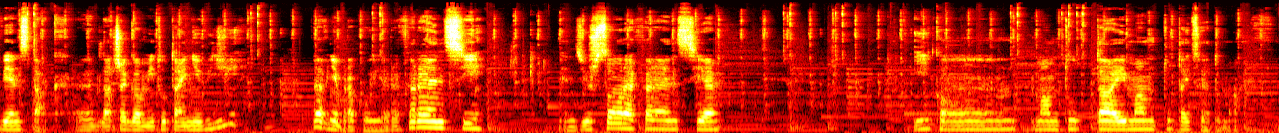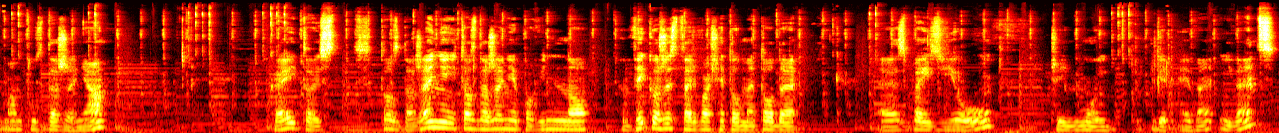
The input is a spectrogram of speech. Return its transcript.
więc tak, e, dlaczego mi tutaj nie widzi? Pewnie brakuje referencji, więc już są referencje. I mam tutaj, mam tutaj, co ja tu mam? Mam tu zdarzenia. Ok, to jest to zdarzenie i to zdarzenie powinno wykorzystać właśnie tą metodę e, z base view, czyli mój get eve- events.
